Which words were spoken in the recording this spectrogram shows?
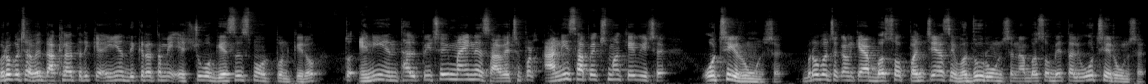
બરોબર છે? હવે દાખલા તરીકે અહીંયા દીકરા તમે એચ ગેસીસમાં ઉત્પન્ન કર્યો, તો એની એન્થાલ્પી છે એ માઇનસ આવે છે. પણ આની સાપેક્ષમાં કેવી છે? ઓછી ઋણ છે. બરોબર છે? કારણ કે આ બસો પંચ્યાસી વધુ ઋણ છે અને આ બસો બેતાલીસ ઓછી ઋણ છે.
